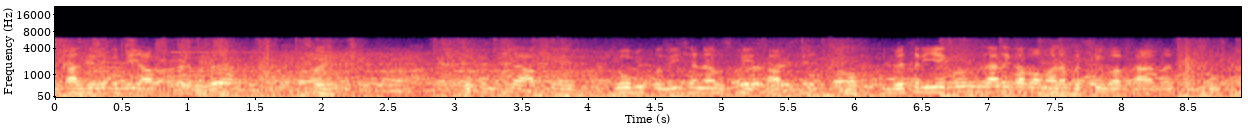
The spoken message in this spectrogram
निकाल दिया था कि भाई आप घर में सही तो मतलब आपके जो भी पोजीशन है उसके हिसाब से बेहतर ये कि गुजारे का हमारा बच्चों का ख्याल है सब कुछ है।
